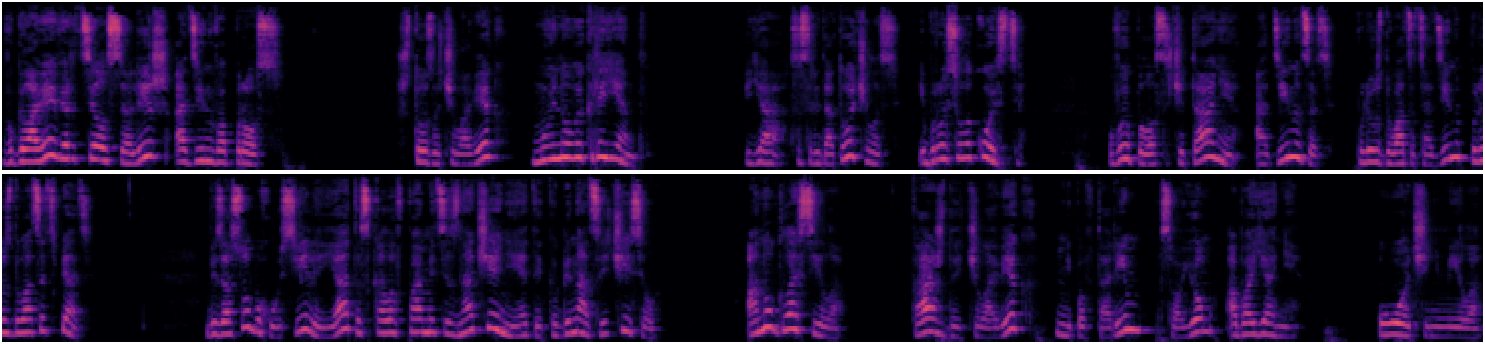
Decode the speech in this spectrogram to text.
В голове вертелся лишь один вопрос. Что за человек мой новый клиент? Я сосредоточилась и бросила кости. выпало сочетание 11 плюс 21 плюс 25. Без особых усилий я отыскала в памяти значение этой комбинации чисел. Оно гласило «Каждый человек неповторим в своем обаянии». Очень мило.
